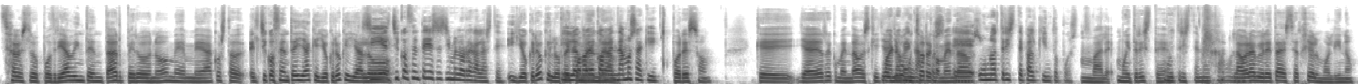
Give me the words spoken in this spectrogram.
Sabes, lo podría intentar, pero no, me, me ha costado. El chico centella, que yo creo que ya lo. Sí, el chico centella ese sí me lo regalaste. Y yo creo que lo Y lo recomenda- recomendamos aquí. Por eso, que ya he recomendado. Es que ya bueno, llevo venga, muchos pues, recomendados. eh, uno triste para el quinto puesto. Vale, muy triste. Muy triste, me cago La hora violeta de Sergio El Molino.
